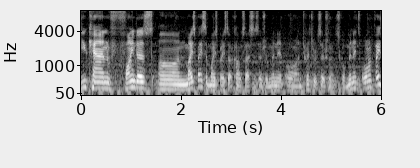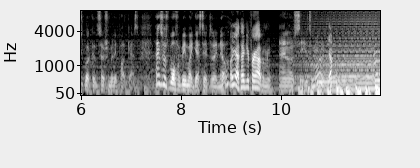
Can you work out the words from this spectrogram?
You can find us on MySpace at myspace.com slash the social minute or on Twitter at social underscore minute or on Facebook at the social minute podcast. Thanks once more for being my guest here today, Noah. Oh yeah, thank you for having me. And I'll see you tomorrow. Yep.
